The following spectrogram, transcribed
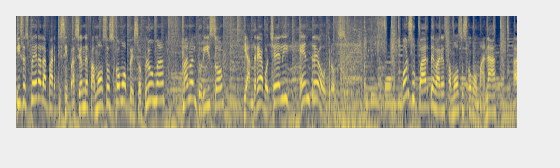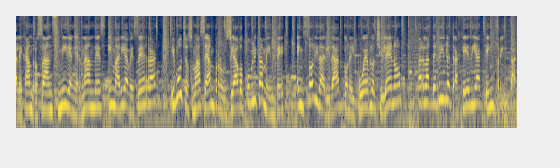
y se espera la participación de famosos como Peso Pluma, Manuel Turizo y Andrea Bocelli, entre otros. Por su parte, varios famosos como Maná, Alejandro Sanz, Miriam Hernández y María Becerra y muchos más se han pronunciado públicamente en solidaridad con el pueblo chileno para la terrible tragedia que enfrentan.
